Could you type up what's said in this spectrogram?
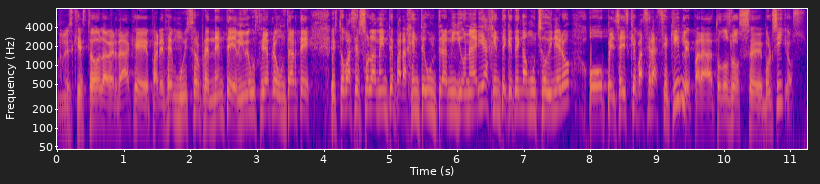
Bueno, es que esto la verdad que parece muy sorprendente. A mí me gustaría preguntarte, ¿esto va a ser solamente para gente ultramillonaria, gente que tenga mucho dinero, o pensáis que va a ser asequible para todos los eh, bolsillos?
